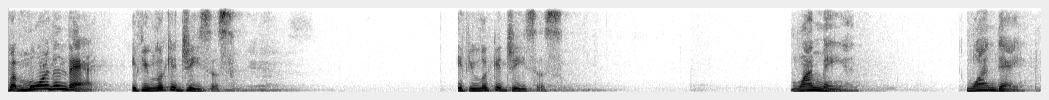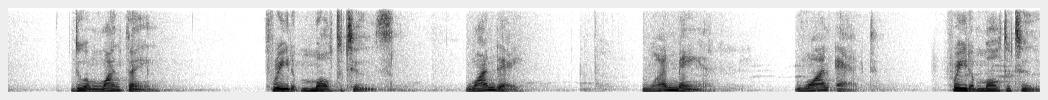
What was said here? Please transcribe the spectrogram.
But more than that, if you look at Jesus, if you look at Jesus, one man, one day, doing one thing, freed multitudes. One day, one man, one act, freed a multitude.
